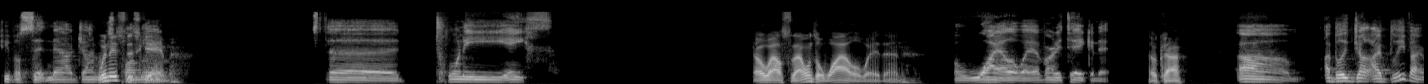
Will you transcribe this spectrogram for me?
people sitting out. John, when is this game? It's the 28th. Oh wow, so that one's a while away then. A while away. I've already taken it. Okay. Um, I believe John. I believe I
